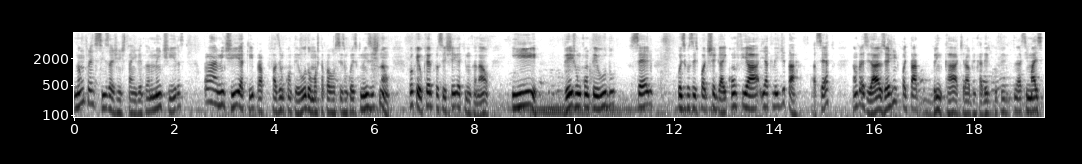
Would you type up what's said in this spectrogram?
não precisa a gente estar tá inventando mentiras para mentir aqui, para fazer um conteúdo ou mostrar para vocês uma coisa que não existe não. Porque eu quero que vocês cheguem aqui no canal e vejam um conteúdo sério, coisa que vocês podem chegar e confiar e acreditar, tá certo? Não precisa, às vezes a gente pode estar tá, brincar, tirar brincadeira, assim, mas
